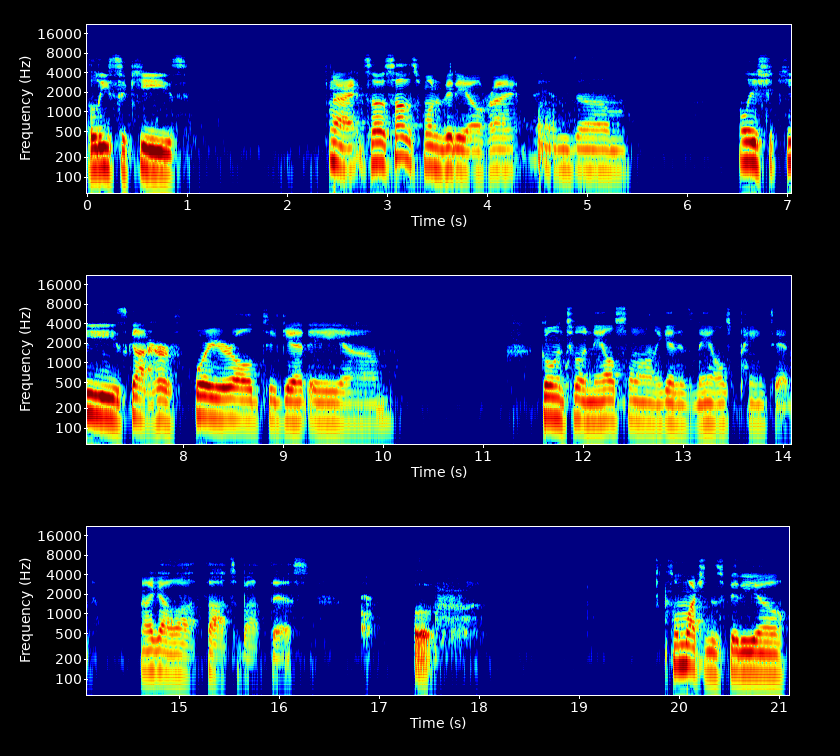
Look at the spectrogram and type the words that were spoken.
Alicia Keys. Alright, so I saw this one video, right? And um, Alicia Keys got her four-year-old to get a um, go into a nail salon and get his nails painted. I got a lot of thoughts about this. Oh. So I'm watching this video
